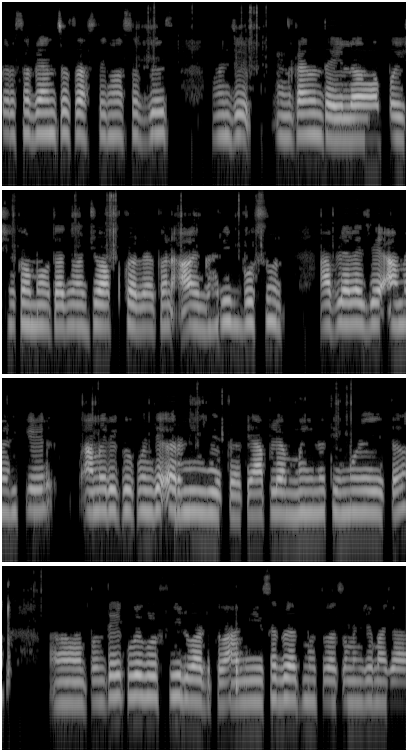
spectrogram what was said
तर सगळ्यांचंच असते किंवा सगळेच म्हणजे काय म्हणता येईल पैसे कमवतात किंवा जॉब करतात. पण घरी बसून आपल्याला जे अमेरिके अमेरिकेकडून जे अर्निंग येतं ते आपल्या मेहनतीमुळे येतं. पण ते एक वेगळं फील वाटतं. आणि सगळ्यात महत्त्वाचं म्हणजे माझ्या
